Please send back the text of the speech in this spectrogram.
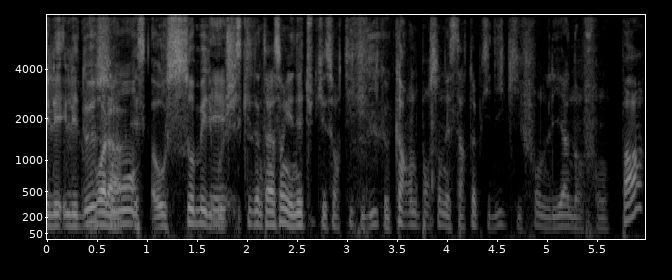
Et les, les deux voilà. sont ce- au sommet du bullshit. ce qui est intéressant, il y a une étude qui est sortie qui dit que 40% des startups qui disent qu'ils font de l'IA n'en font pas.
